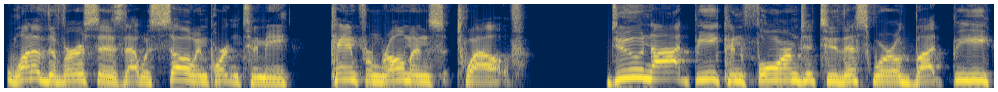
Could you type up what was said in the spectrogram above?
one of the verses that was so important to me came from Romans 12. Do not be conformed to this world, but be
